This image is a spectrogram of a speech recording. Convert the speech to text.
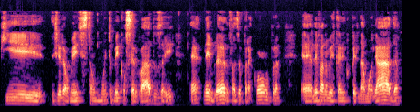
que geralmente estão muito bem conservados aí, né? Lembrando, fazer o pré-compra, é, levar no mecânico para ele dar uma olhada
